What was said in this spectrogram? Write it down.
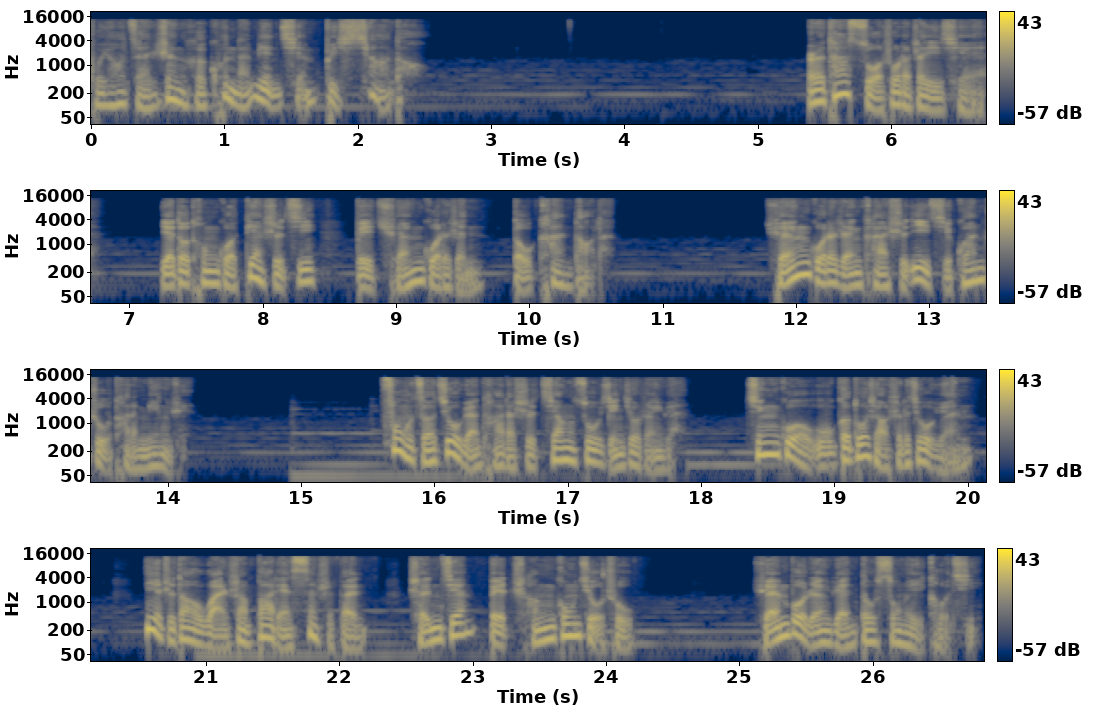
不要在任何困难面前被吓到。而他所说的这一切，也都通过电视机被全国的人都看到了。全国的人开始一起关注他的命运。负责救援他的是江苏营救人员，经过五个多小时的救援，一直到晚上八点四十分，陈坚被成功救出，全部人员都松了一口气。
